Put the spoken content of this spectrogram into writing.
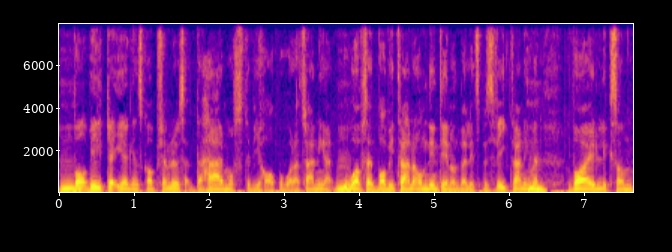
mm. vad, vilka egenskaper känner du att det här måste vi ha på våra träningar? Mm. Oavsett vad vi tränar, om det inte är någon väldigt specifik träning. Men mm. vad är liksom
